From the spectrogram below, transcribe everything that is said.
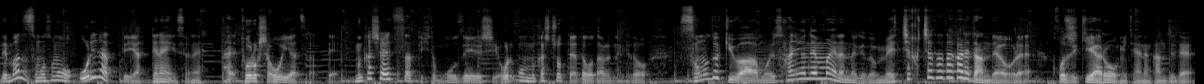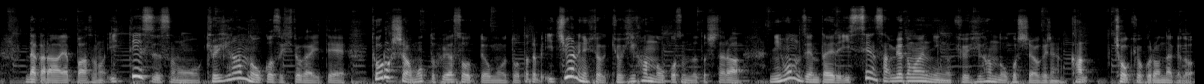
で、まずそもそも俺らってやってないんですよね。登録者多いやつだって。昔はやってたって人も大勢いるし、俺も昔ちょっとやったことあるんだけど、その時はもう3、4年前なんだけど、めちゃくちゃ叩かれたんだよ、俺。小じき野郎みたいな感じで。だからやっぱその一定数その拒否反応を起こす人がいて、登録者をもっと増やそうって思うと、例えば1割の人が拒否反応を起こすんだとしたら、日本全体で1300万人が拒否反応を起こしちゃうわけじゃん。超極論だけど。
